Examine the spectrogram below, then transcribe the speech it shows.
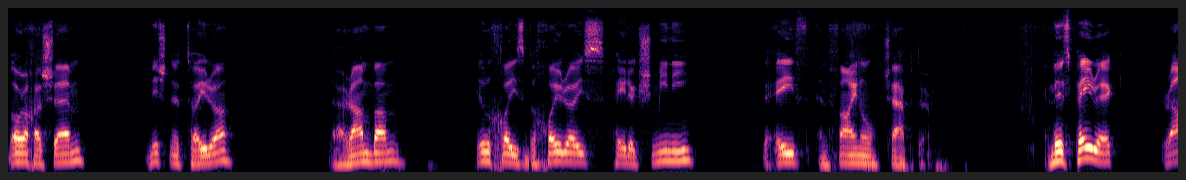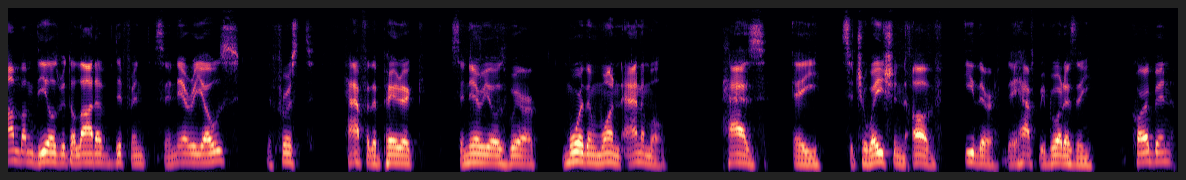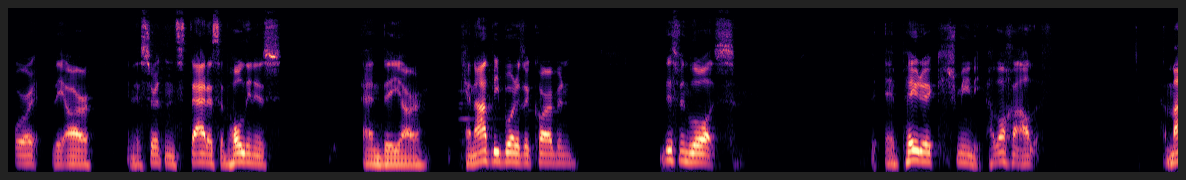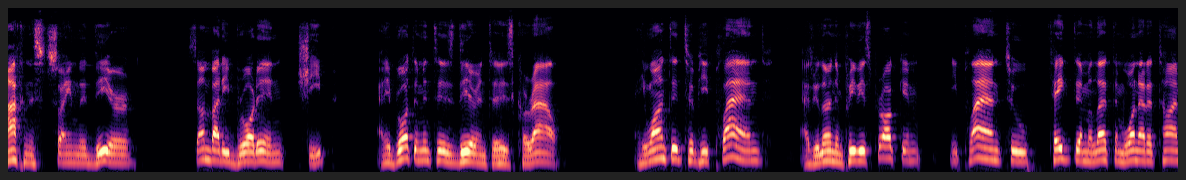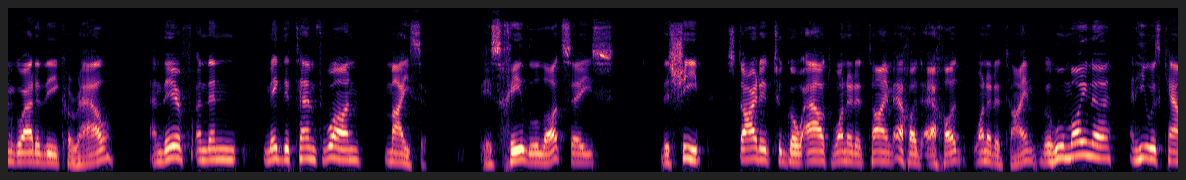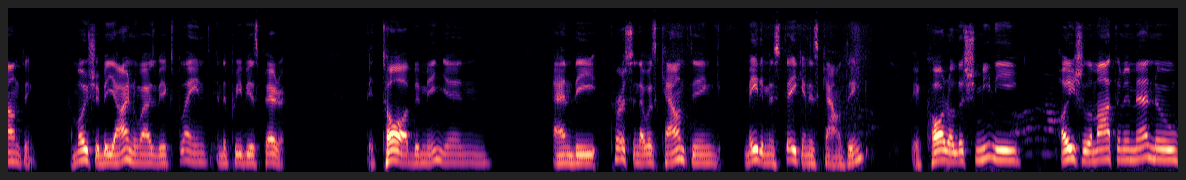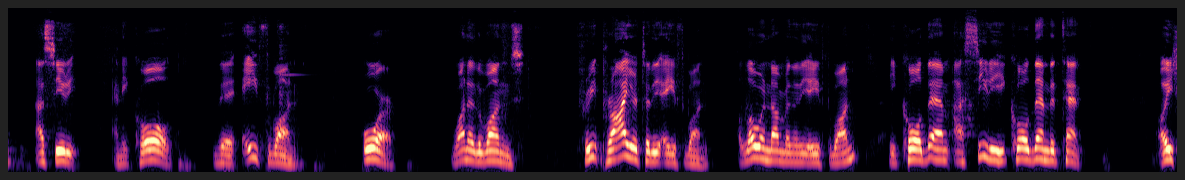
Baruch Hashem, Mishnah Torah, the Rambam, Hilchois Bechoirois, Perek Shmini, the eighth and final chapter. In this Perek, the Rambam deals with a lot of different scenarios. The first half of the Perek, scenarios where more than one animal has a situation of either they have to be brought as a korban or they are in a certain status of holiness and they are cannot be brought as a korban. Different laws. Eh, Perik Shmini, Halacha Aleph. Hamachnis tzoin ledir. Somebody brought in sheep, and he brought them into his deer, into his corral, and he wanted to. He planned, as we learned in previous prokim, he planned to take them and let them one at a time go out of the corral, and there and then make the tenth one meiser. says the sheep started to go out one at a time, echad echad, one at a time, v'hu moine, and he was counting. Kamoshe biyarnu, as we explained in the previous parak. V'toh b'minyan, and the person that was counting made a mistake in his counting, asiri. And he called the eighth one, or one of the ones pre, prior to the eighth one, a lower number than the eighth one, he called them asiri, he called them the tenth. Or he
